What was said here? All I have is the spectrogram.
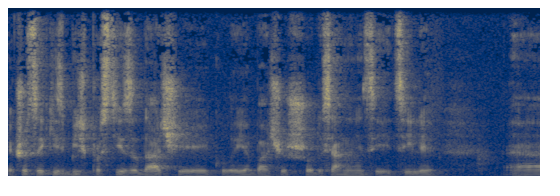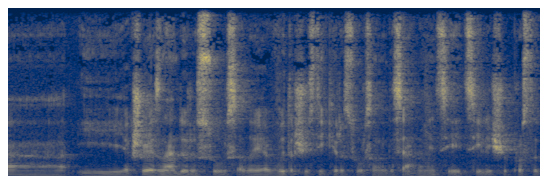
Якщо це якісь більш прості задачі, коли я бачу, що досягнення цієї цілі. Е, і якщо я знайду ресурс, але я витрачу стільки ресурсів на досягнення цієї цілі, що просто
